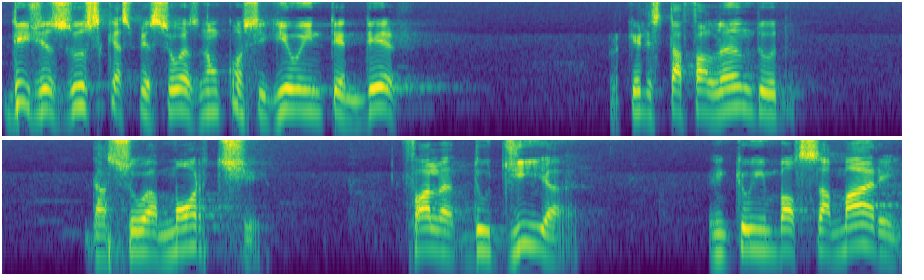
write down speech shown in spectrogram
de Jesus que as pessoas não conseguiam entender, porque ele está falando da sua morte, fala do dia em que o embalsamarem.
